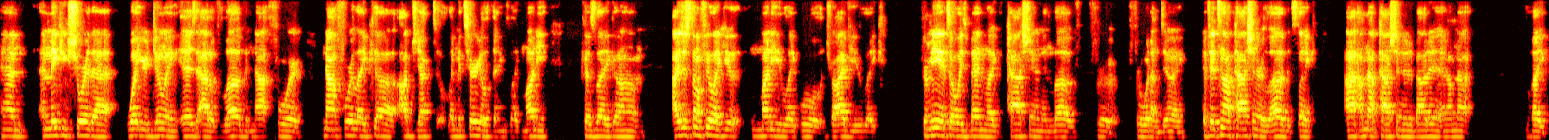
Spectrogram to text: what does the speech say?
and and making sure that what you're doing is out of love and not for not for like uh, object like material things like money, because like um, I just don't feel like you money like will drive you. Like for me, it's always been like passion and love for for what I'm doing. If it's not passion or love, it's like I, I'm not passionate about it and I'm not like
